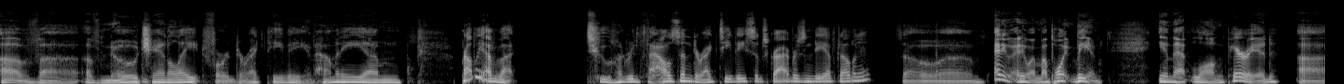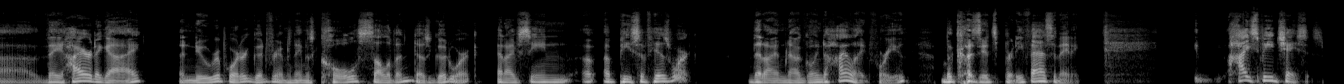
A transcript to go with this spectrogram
of uh, of no Channel 8 for DirecTV. And how many, um, probably have about 200,000 DirecTV subscribers in DFW. So uh, anyway, anyway, my point being, in that long period, uh, they hired a guy, a new reporter, good for him. His name is Cole Sullivan, does good work, and I've seen a, a piece of his work that I'm now going to highlight for you because it's pretty fascinating. High speed chases.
